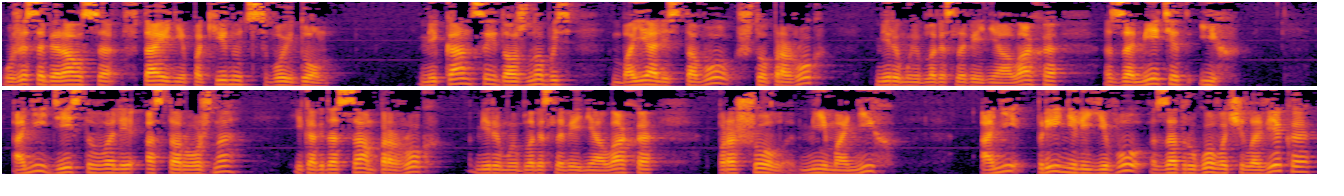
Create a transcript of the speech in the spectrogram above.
уже собирался в тайне покинуть свой дом. Меканцы, должно быть, боялись того, что пророк, мир ему и благословение Аллаха, заметит их. Они действовали осторожно, и когда сам пророк, мир ему и благословение Аллаха, прошел мимо них, они приняли его за другого человека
